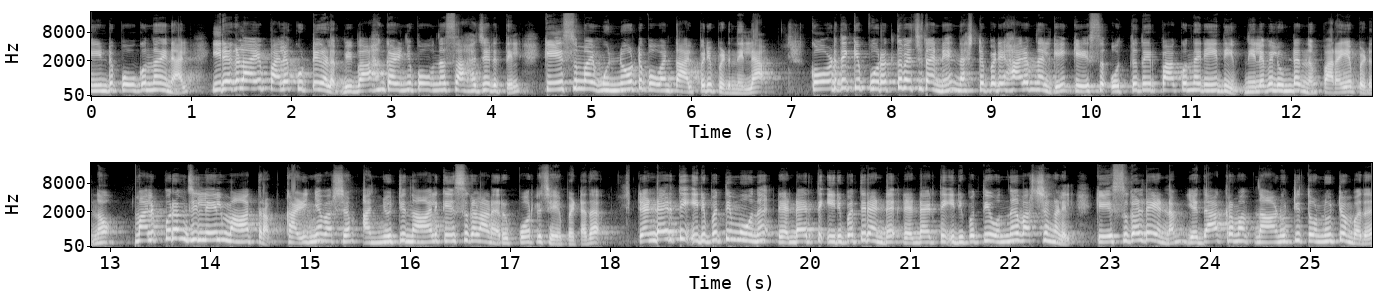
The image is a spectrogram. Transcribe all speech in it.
നീണ്ടുപോകുന്നതിനാൽ ഇരകളായ പല കുട്ടികളും വിവാഹം കഴിഞ്ഞു പോകുന്ന സാഹചര്യത്തിൽ കേസുമായി മുന്നോട്ട് പോകാൻ താല്പര്യപ്പെടുന്നില്ല. കോടതിക്ക് പുറത്തു വെച്ച് തന്നെ നഷ്ടപരിഹാരം നൽകി കേസ് ഒത്തുതീർപ്പാക്കുന്ന രീതിയും നിലവിലുണ്ടെന്നും പറയപ്പെടുന്നു. മലപ്പുറം ജില്ലയിൽ മാത്രം കഴിഞ്ഞ വർഷം അഞ്ഞൂറ്റി നാല് കേസുകളാണ് റിപ്പോർട്ട് ചെയ്യപ്പെട്ടത്. രണ്ടായിരത്തി ഇരുപത്തി മൂന്ന് രണ്ടായിരത്തി ഇരുപത്തിരണ്ട് രണ്ടായിരത്തി ഇരുപത്തി ഒന്ന് വർഷങ്ങളിൽ കേസുകളുടെ എണ്ണം യഥാക്രമം നാനൂറ്റി തൊണ്ണൂറ്റൊമ്പത്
